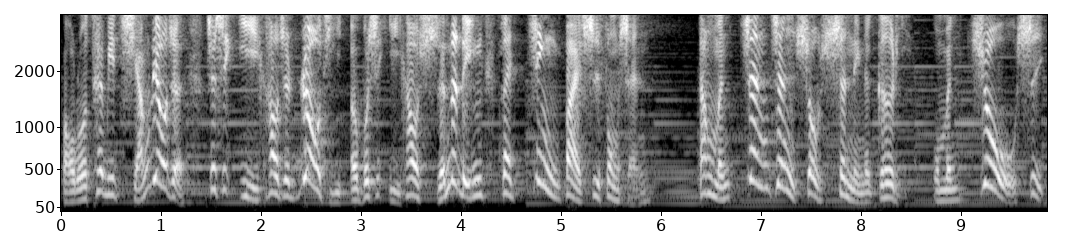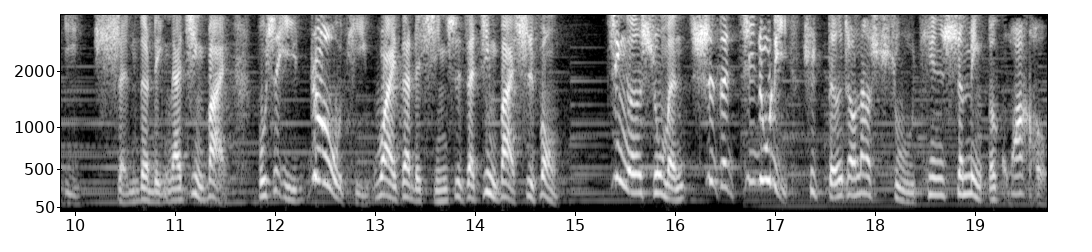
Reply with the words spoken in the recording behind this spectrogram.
保罗特别强调着，这是依靠着肉体，而不是依靠神的灵，在敬拜侍奉神。当我们真正受圣灵的割礼，我们就是以神的灵来敬拜，不是以肉体外在的形式在敬拜侍奉，进而使我们是在基督里去得着那属天生命而夸口，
